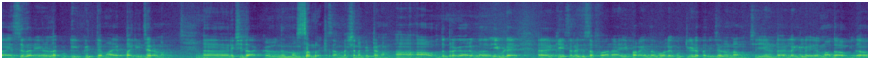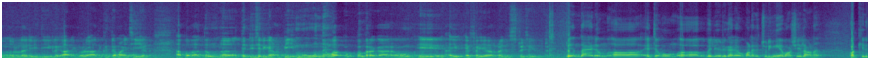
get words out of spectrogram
വയസ്സ് വരെയുള്ള കുട്ടികൾക്ക് കൃത്യമായ പരിചരണം രക്ഷിതാക്കളിൽ നിന്നും സംരക്ഷണം. കിട്ടണം. ആ ഇത് പ്രകാരം ഇവിടെ കേസ് രജിസ്റ്റർ സഫാന ഈ പറയുന്ന പോലെ കുട്ടിയുടെ പരിചരണം ചെയ്യേണ്ട അല്ലെങ്കിൽ മാതാപിതാവ് എന്നുള്ള രീതിയിൽ ആരെങ്കിലും അത് കൃത്യമായി ചെയ്യേണ്ട. അപ്പോൾ അതും തെറ്റിച്ചിരിക്കുകയാണ്. അപ്പോൾ ഈ മൂന്ന് വകുപ്പ് പ്രകാരവും ഈ എഫ് ഐ ആർ രജിസ്റ്റർ ചെയ്തിട്ടുണ്ട്. ഇപ്പൊ എന്തായാലും ഏറ്റവും വലിയൊരു കാര്യം വളരെ ചുരുങ്ങിയ ഭാഷയിലാണ് വക്കീൽ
